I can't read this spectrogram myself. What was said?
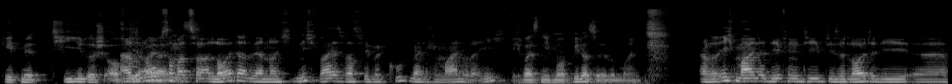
Geht mir tierisch auf Also die nur um es nochmal zu erläutern, wer noch nicht weiß, was wir mit Gutmenschen meinen oder ich. ich weiß nicht mal, ob wir dasselbe meinen. Also ich meine definitiv diese Leute, die äh,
